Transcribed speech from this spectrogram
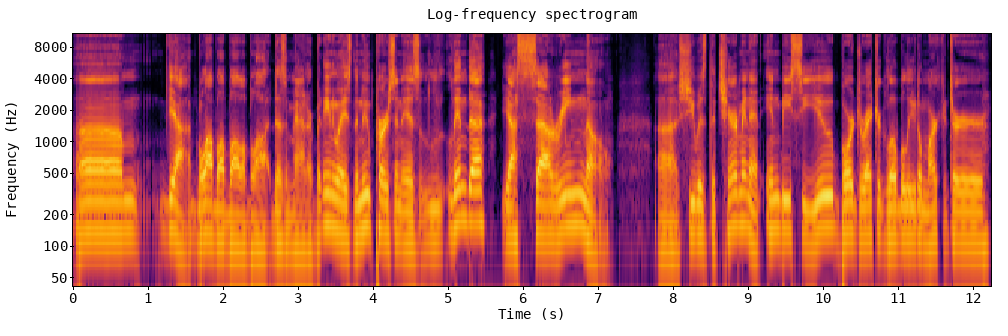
Um, yeah, blah, blah, blah, blah, blah. It doesn't matter. But, anyways, the new person is Linda Yasarino. Uh, she was the chairman at NBCU, board director, global leader, marketer,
